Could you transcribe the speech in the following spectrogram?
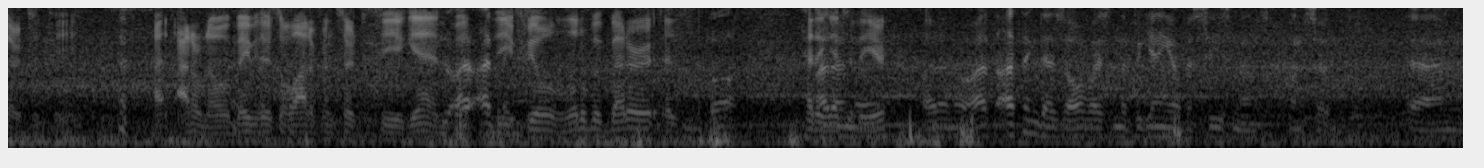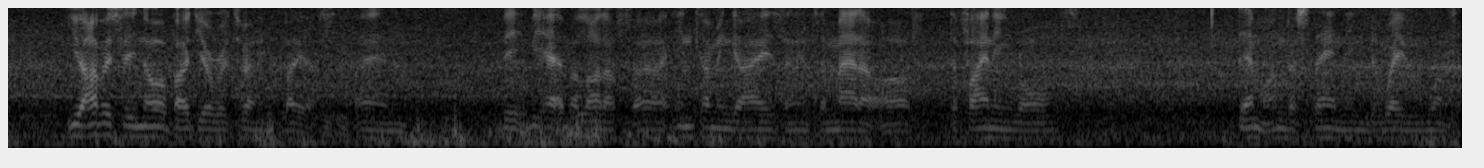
uncertainty. I, I, don't know. Maybe there's a lot of uncertainty again. But I, I do you feel a little bit better as heading into know. the year? I don't know. I, think there's always in the beginning of a season uncertainty. Um, you obviously know about your returning players, and we, we have a lot of uh, incoming guys, and it's a matter of defining roles, them understanding the way we want to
